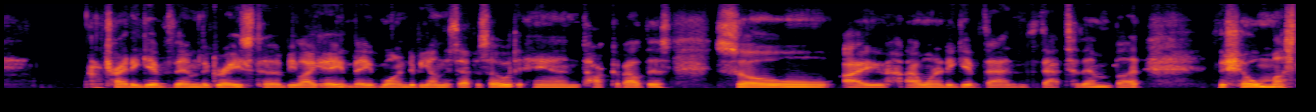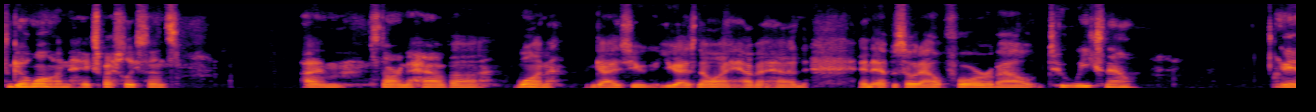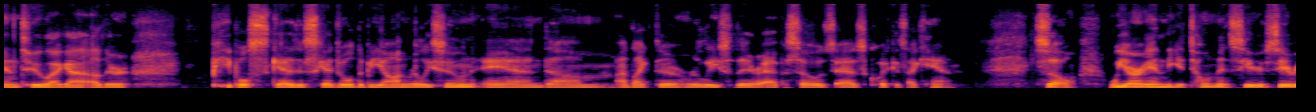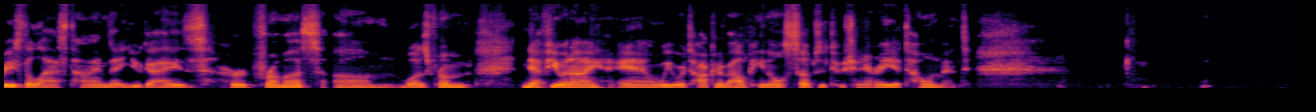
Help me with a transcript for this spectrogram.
try to give them the grace to be like, hey, they wanted to be on this episode and talk about this. So I I wanted to give that that to them, but the show must go on, especially since I'm starting to have uh, one guys you you guys know I haven't had an episode out for about 2 weeks now. And two, I got other people scheduled to be on really soon, and um, I'd like to release their episodes as quick as I can. So, we are in the Atonement ser- series. The last time that you guys heard from us um, was from Nephew and I, and we were talking about penal substitutionary atonement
